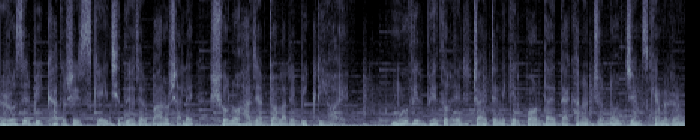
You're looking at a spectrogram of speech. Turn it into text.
রোজের বিখ্যাত সেই স্কেচ দুই হাজার বারো সালে ষোলো হাজার ডলারে বিক্রি হয়। মুভির ভেতরের টাইটানিকের পর্দায় দেখানোর জন্য জেমস ক্যামেরন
